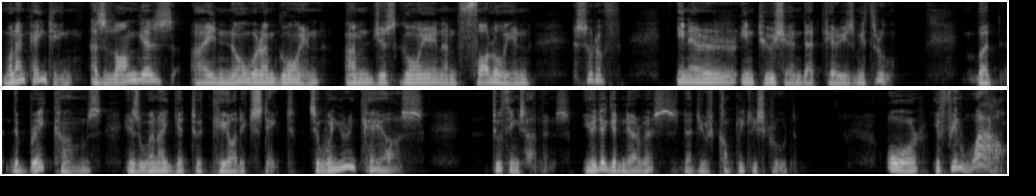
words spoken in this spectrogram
When I'm painting, as long as I know where I'm going, I'm just going and following a sort of inner intuition that carries me through. But the break comes is when I get to a chaotic state. So when you're in chaos, two things happens. You either get nervous that you're completely screwed, or you feel, wow,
